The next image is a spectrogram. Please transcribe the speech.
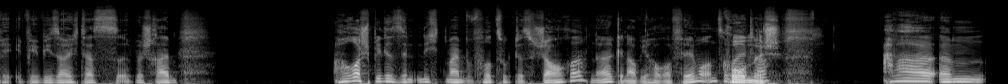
wie, wie, wie soll ich das beschreiben? Horrorspiele sind nicht mein bevorzugtes Genre, ne? genau wie Horrorfilme und so weiter. Komisch. Aber ähm,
